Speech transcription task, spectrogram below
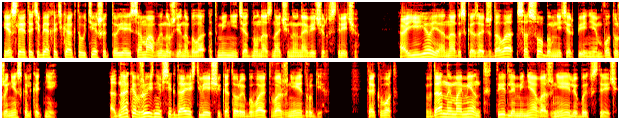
Если это тебя хоть как-то утешит, то я и сама вынуждена была отменить одну назначенную на вечер встречу. А ее я, надо сказать, ждала с особым нетерпением вот уже несколько дней. Однако в жизни всегда есть вещи, которые бывают важнее других. Так вот, в данный момент ты для меня важнее любых встреч.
